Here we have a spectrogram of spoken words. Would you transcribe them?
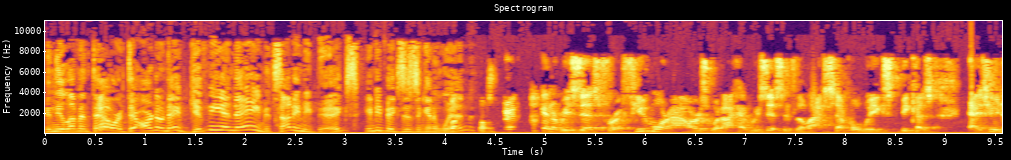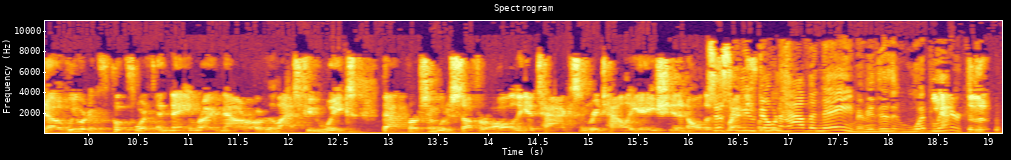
in the 11th hour. There are no names. Give me a name. It's not Andy Biggs. Andy Biggs isn't going to win. Well, I'm not going to resist for a few more hours what I have resisted for the last several weeks because, as you know, if we were to put forth a name right now or over the last few weeks, that person would suffer all the attacks and retaliation and all the. So, so you don't have a name. I mean, what leader? Absolutely.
